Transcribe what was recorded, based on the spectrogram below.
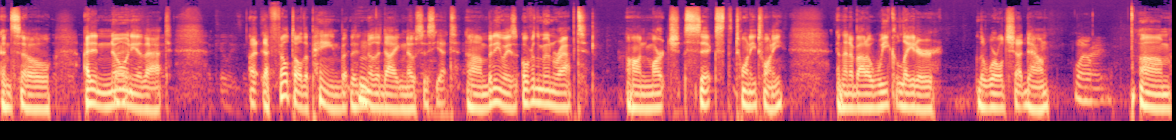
and so I didn't know any of that. I, I felt all the pain, but I didn't know the diagnosis yet. Um, but anyways, Over the Moon wrapped on March sixth, twenty twenty, and then about a week later, the world shut down. Wow. Um,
